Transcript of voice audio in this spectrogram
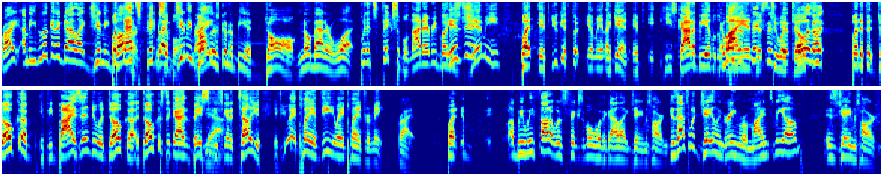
right? I mean, look at a guy like Jimmy But Butler. that's fixable, Like, Jimmy right? Butler's going to be a dog no matter what. but it's fixable. Not everybody's Is? Jimmy. But if you get the, I mean, again, if he's got to be able to It buy into fixing- to it- it Adoka. wasn't- But if Adoka, if he buys into Adoka, Adoka's the guy that basically Yeah. is going to tell you, if you ain't playing D, you ain't playing for me. Right. But I mean, we thought it was fixable with a guy like James Harden because that's what Jalen Green reminds me of is James Harden.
